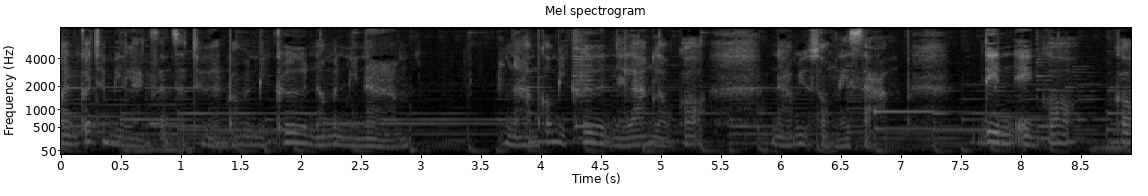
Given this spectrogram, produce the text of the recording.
มันก็จะมีแรงสั่นสะเทือนเพราะมันมีคลื่นนะมันมีน้ำน้ำก็มีคลื่นในร่างเราก็น้ำอยู่2ใน3 ดินเองก็ก็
